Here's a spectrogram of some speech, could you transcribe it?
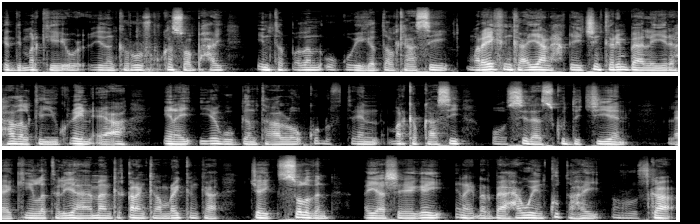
Kadib markii uu ciidanka ruushku ka soo baxay inta badan waqooyiga dalkaasi. Maraykanka ayaan xaqiijin karin baa la yiri hadalka ukraine ee ah inay iyagu gantaalo ku dhufteen markabkaasi oo sidaas ku dejiyeen. Laakiin la taliyaha ammaanka qaranka maraykanka jake sullivan ayaa sheegay inay dharbaaxa weyn ku tahay ruushka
